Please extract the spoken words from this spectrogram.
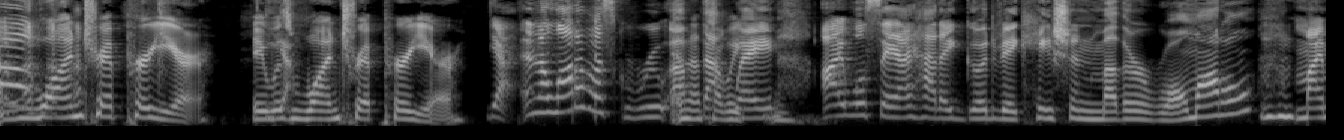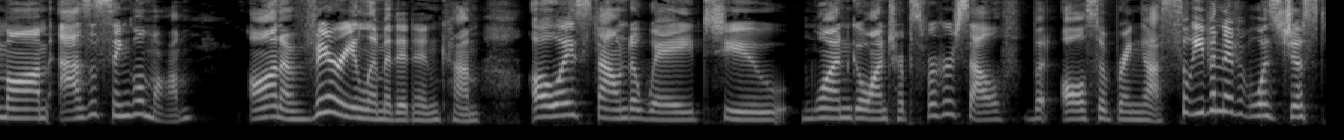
World. one trip per year. It was Yeah. one trip per year. Yeah. And a lot of us grew up that we- way. I will say I had a good vacation mother role model. Mhm. My mom, as a single mom, on a very limited income, always found a way to one, go on trips for herself, but also bring us. So even if it was just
